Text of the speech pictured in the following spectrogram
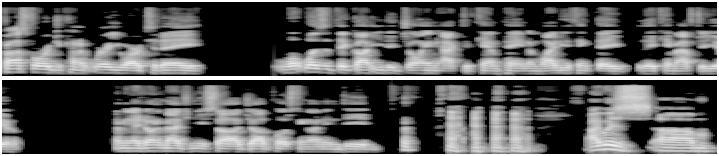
fast forward to kind of where you are today. What was it that got you to join Active Campaign and why do you think they, they came after you? I mean, I don't imagine you saw a job posting on Indeed. I was, um,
